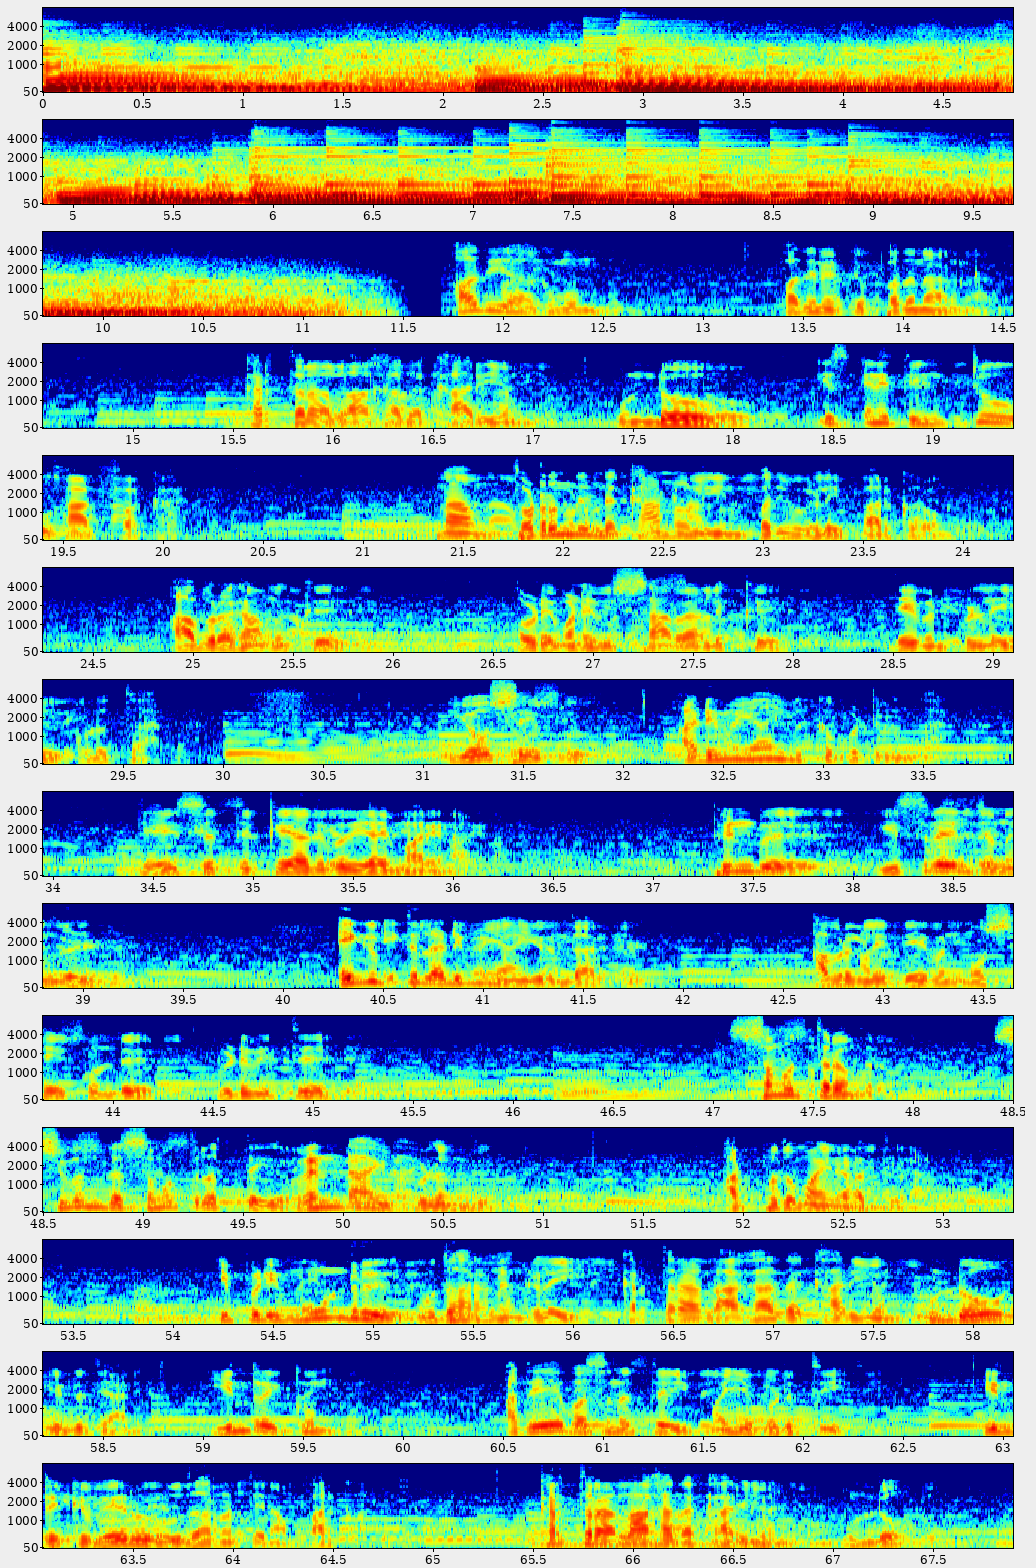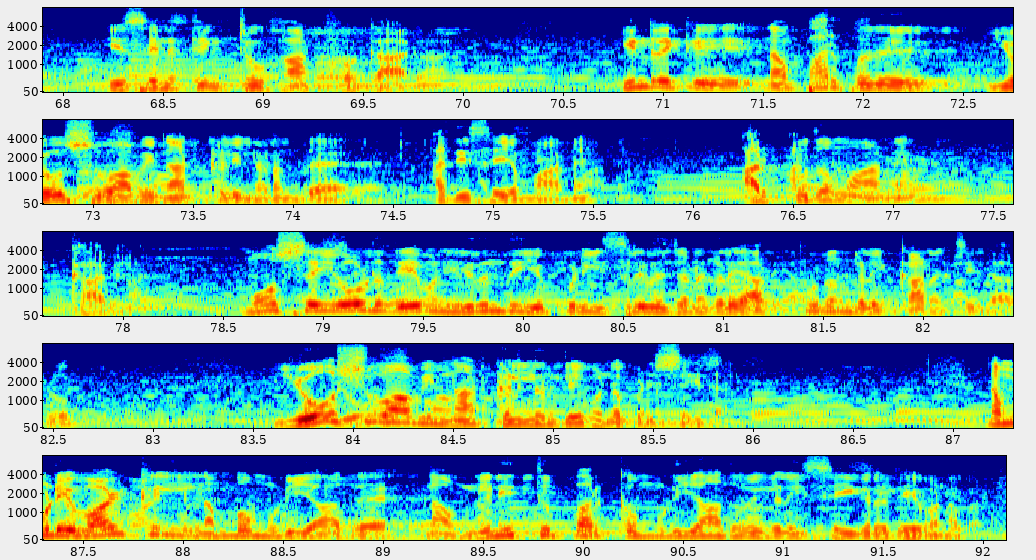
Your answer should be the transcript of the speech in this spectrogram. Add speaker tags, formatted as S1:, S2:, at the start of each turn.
S1: ஆதியாகமும் பதினெட்டு பதினான்கு. கர்த்தரால் ஆகாத காரியம் உண்டோ? Is anything too hard for நாம் தொடர்ந்து இந்த காணொலியின் பதிவுகளை பார்க்கிறோம். ஆபிரகாமுக்கு அவருடைய மனைவி சாராளுக்கு தேவன் பிள்ளையை கொடுத்தார். யோசேப்பு அடிமையாய் விற்கப்பட்டிருந்தான். தேசத்துக்கே அதிபதியாய் மாறினார் பின்பு இஸ்ரேல் ஜனங்கள் எகிப்தில் அடிமையாய் இருந்தார்கள். அவர்களை தேவன் மோசையை கொண்டு விடுவித்து சமுத்திரம் சிவந்த சமுத்திரத்தை இரண்டாய் பிளந்து அற்புதமாய் நடத்தினார். இப்படி மூன்று உதாரணங்களை கர்த்தரால் ஆகாத காரியம் உண்டோ என்று தியானித்தோம். இன்றைக்கும் அதே வசனத்தை மையப்படுத்தி இன்றைக்கு வேறொரு உதாரணத்தை நாம் பார்க்க போகிறோம். கர்த்தராலாகாத காரியம் உண்டோ? Is anything too hard for God இன்றைக்கு நாம் பார்ப்பது யோசுவாவின் நாட்களில் நடந்த அதிசயமான அற்புதமான காரியம். மோசையோடு தேவன் இருந்து எப்படி இஸ்ரேல் ஜனங்களை அற்புதங்களை காணச் செய்தாரோ யோசுவாவின் நாட்களிலும் தேவன் அப்படி செய்தார். நம்முடைய வாழ்க்கையில் நம்ப முடியாத நாம் நினைத்து பார்க்க முடியாதவைகளை செய்கிற தேவன் அவர்.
